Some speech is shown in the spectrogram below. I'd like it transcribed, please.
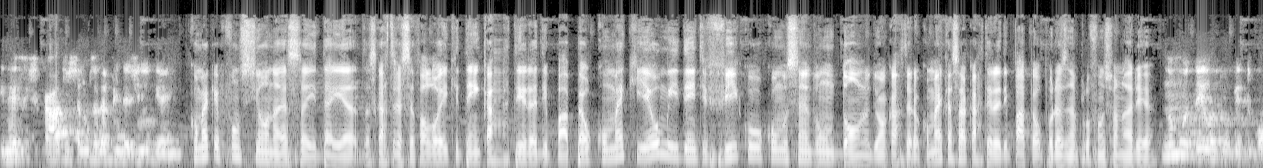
E nesses casos você não precisa depender de ninguém. Como é que funciona essa ideia das carteiras? Você falou aí que tem carteira de papel. Como é que eu me identifico como sendo um dono de uma carteira? Como é que essa carteira de papel, por exemplo, funcionaria? No modelo do Bitcoin,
